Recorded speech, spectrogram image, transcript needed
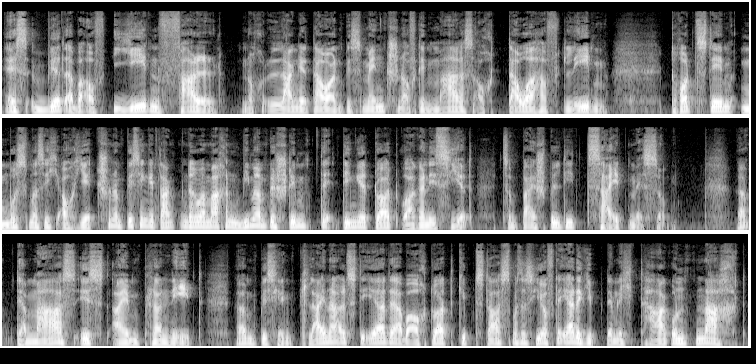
Es wird aber auf jeden Fall noch lange dauern, bis Menschen auf dem Mars auch dauerhaft leben. Trotzdem muss man sich auch jetzt schon ein bisschen Gedanken darüber machen, wie man bestimmte Dinge dort organisiert. Zum Beispiel die Zeitmessung. Ja, der Mars ist ein Planet. Ja, ein bisschen kleiner als die Erde, aber auch dort gibt's das, was es hier auf der Erde gibt, nämlich Tag und Nacht.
